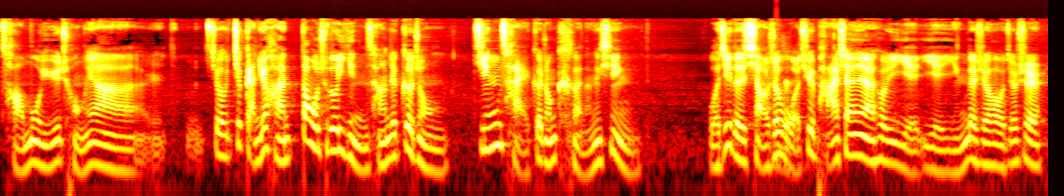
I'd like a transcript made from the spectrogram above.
草木鱼虫呀，就就感觉好像到处都隐藏着各种精彩、各种可能性。我记得小时候我去爬山呀，或者野野营的时候，就是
